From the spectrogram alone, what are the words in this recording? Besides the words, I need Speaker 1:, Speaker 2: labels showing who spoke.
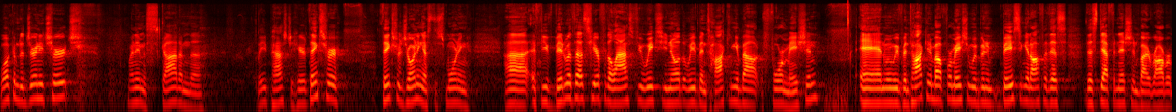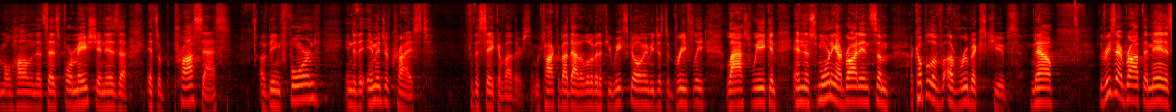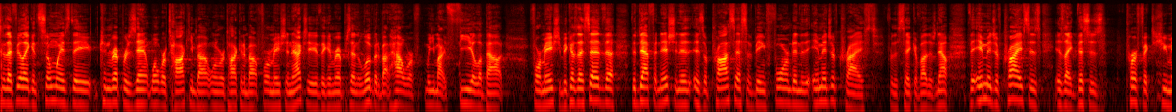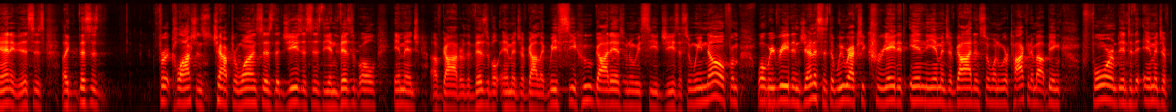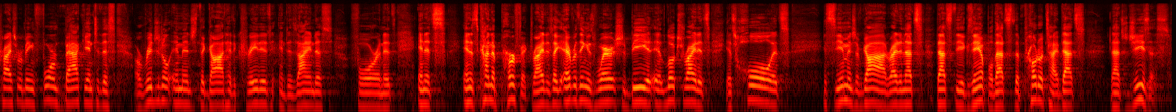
Speaker 1: Welcome to Journey Church. My name is Scott. I'm the lead pastor here. Thanks for, thanks for joining us this morning. Uh, if you've been with us here for the last few weeks, you know that we've been talking about formation. And when we've been talking about formation, we've been basing it off of this, this definition by Robert Mulholland that says formation is a, it's a process of being formed into the image of Christ for the sake of others. We've talked about that a little bit a few weeks ago, maybe just briefly last week. And, and this morning I brought in some, a couple of, of Rubik's Cubes. Now, the reason I brought them in is because I feel like in some ways they can represent what we're talking about when we're talking about formation. Actually, they can represent a little bit about how we're, we might feel about formation. Because I said the, the definition is, is a process of being formed into the image of Christ for the sake of others. Now, the image of Christ is, is like this is perfect humanity. This is like this is for Colossians chapter 1 says that Jesus is the invisible image of God or the visible image of God. Like we see who God is when we see Jesus. And we know from what we read in Genesis that we were actually created in the image of God. And so when we're talking about being formed into the image of Christ, we're being formed back into this original image that God had created and designed us for. And it's, and it's, and it's kind of perfect, right? It's like everything is where it should be. It, it looks right. It's, it's whole. It's, it's the image of God, right? And that's, that's the example, that's the prototype, that's, that's Jesus.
